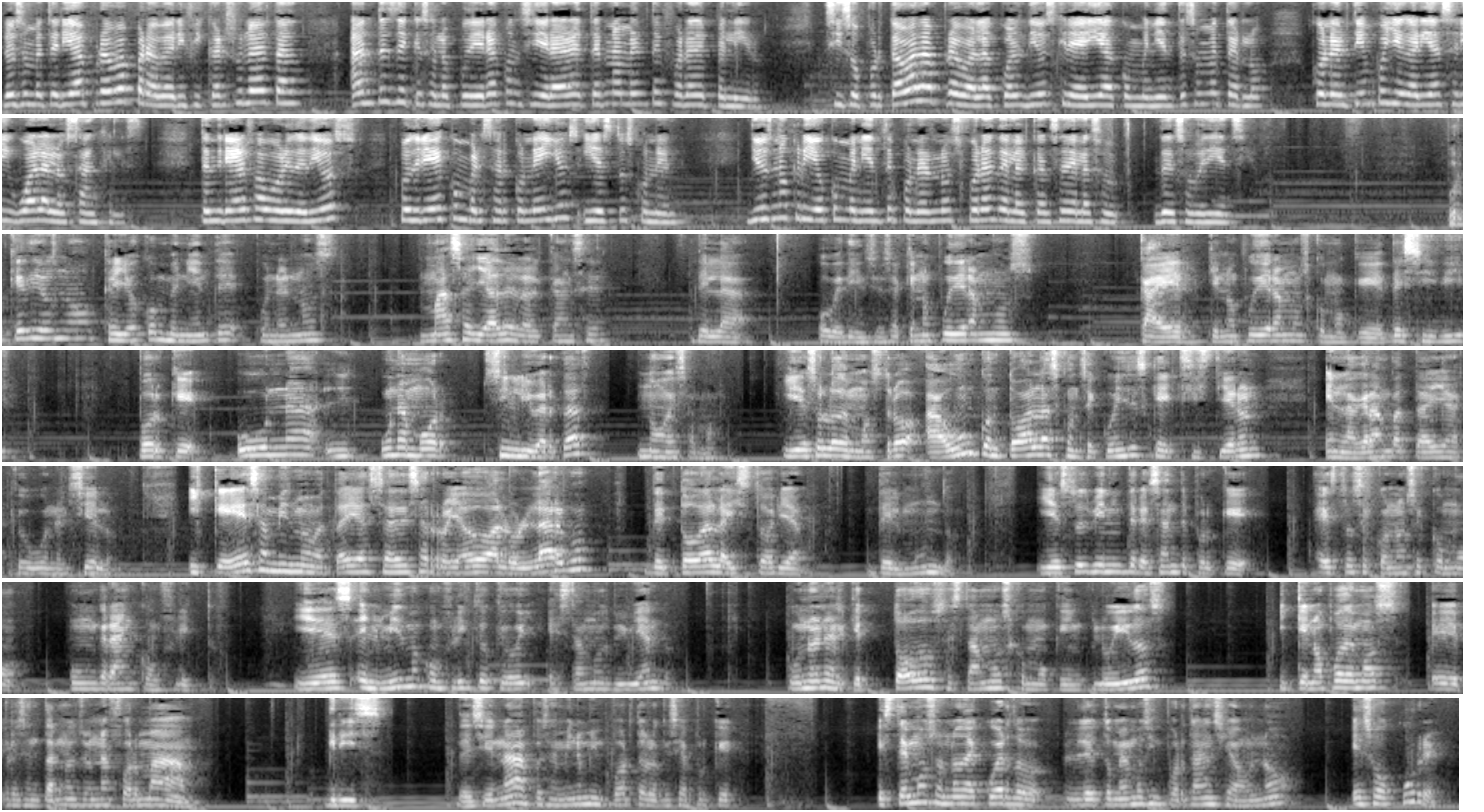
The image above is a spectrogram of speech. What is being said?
Lo sometería a prueba para verificar su lealtad antes de que se lo pudiera considerar eternamente fuera de peligro. Si soportaba la prueba a la cual Dios creía conveniente someterlo, con el tiempo llegaría a ser igual a los ángeles. Tendría el favor de Dios, podría conversar con ellos y estos con él. Dios no creyó conveniente ponernos fuera del alcance de la desobediencia. ¿Por qué Dios no creyó conveniente ponernos más allá del alcance de la obediencia? O sea, que no pudiéramos caer, que no pudiéramos como que decidir. Porque una, un amor sin libertad no es amor. Y eso lo demostró aún con todas las consecuencias que existieron en la gran batalla que hubo en el cielo. Y que esa misma batalla se ha desarrollado a lo largo de toda la historia del mundo. Y esto es bien interesante porque esto se conoce como un gran conflicto. Y es el mismo conflicto que hoy estamos viviendo. Uno en el que todos estamos como que incluidos y que no podemos eh, presentarnos de una forma gris. De decir, nada, pues a mí no me importa lo que sea, porque estemos o no de acuerdo, le tomemos importancia o no, eso ocurre.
